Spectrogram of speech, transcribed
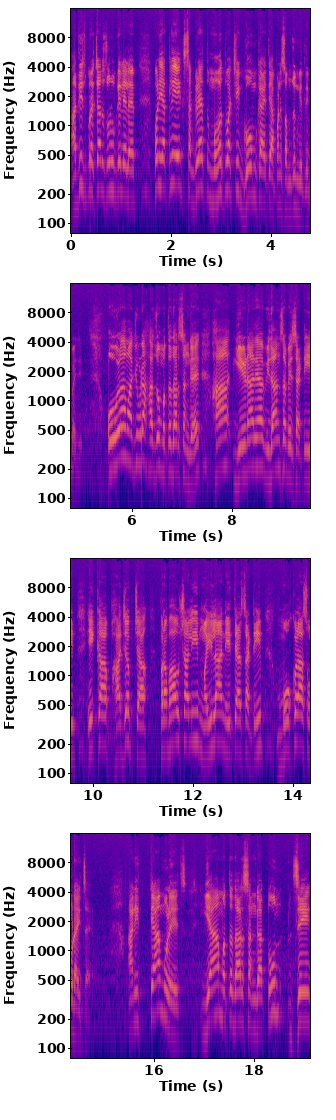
आधीच प्रचार सुरू केलेला आहे पण यातली एक सगळ्यात महत्त्वाची गोम काय ते आपण समजून घेतली पाहिजे. ओवळा माजिवडा हा जो मतदारसंघ आहे हा येणाऱ्या विधानसभेसाठी एका भाजपच्या प्रभावशाली महिला नेत्यासाठी मोकळा सोडायचा आहे. आणि त्यामुळेच या मतदारसंघातून जे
